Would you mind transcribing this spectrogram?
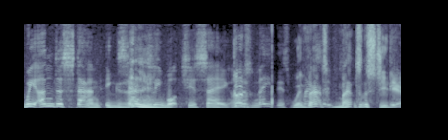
we understand exactly what you're saying. Good. I've made this With massive- that, back to the studio.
